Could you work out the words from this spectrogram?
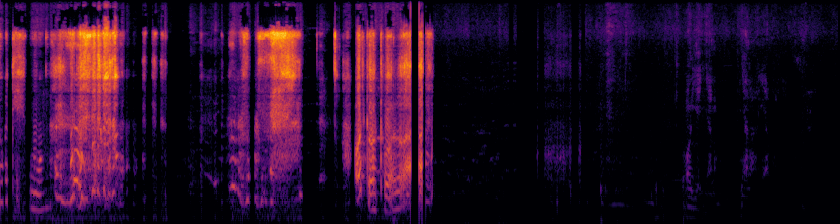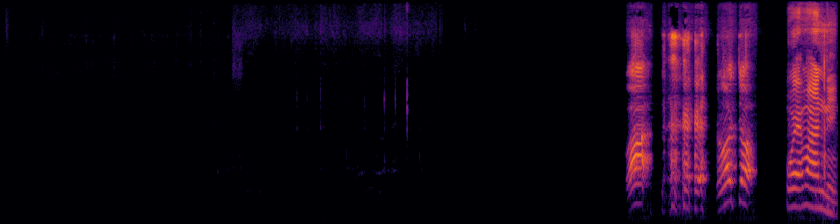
Apa deh uang? Oh, dua lah. Oh iya nyala. Nyala, nyala. Wah, ngocok. Weh maning.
